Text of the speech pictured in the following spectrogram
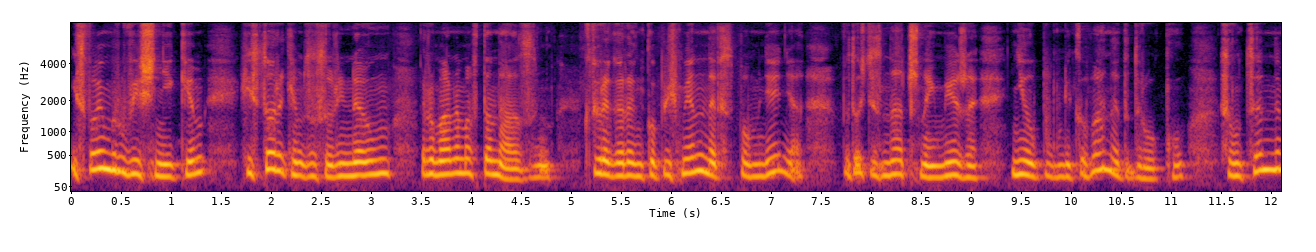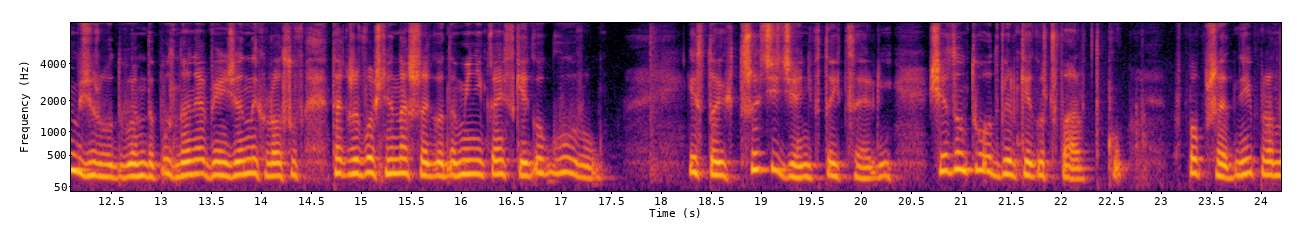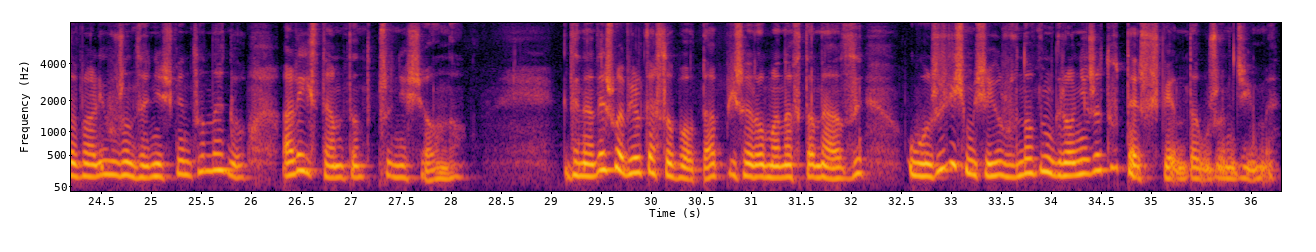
i swoim rówieśnikiem, historykiem z Osolineum Romanem Aftanazym, którego rękopiśmienne wspomnienia, w dość znacznej mierze nieopublikowane w druku, są cennym źródłem do poznania więziennych losów także właśnie naszego dominikańskiego guru. Jest to ich trzeci dzień w tej celi. Siedzą tu od Wielkiego Czwartku. W poprzedniej planowali urządzenie święconego, ale ich stamtąd przeniesiono. Gdy nadeszła Wielka Sobota, pisze Roman Aftanazy, ułożyliśmy się już w nowym gronie, że tu też święta urządzimy.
